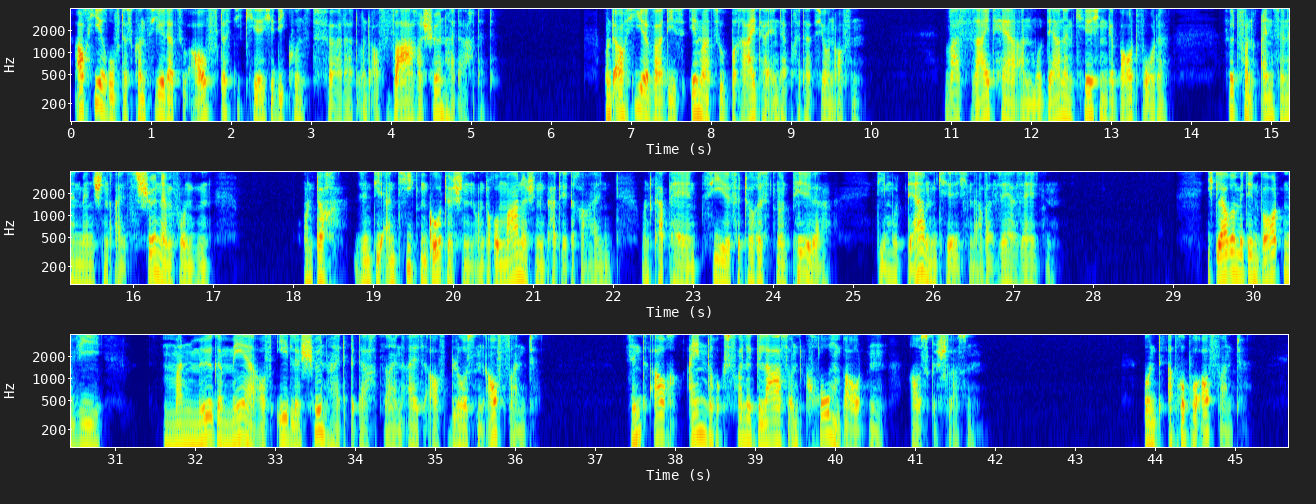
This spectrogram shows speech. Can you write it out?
Auch hier ruft das Konzil dazu auf, dass die Kirche die Kunst fördert und auf wahre Schönheit achtet. Und auch hier war dies immer zu breiter Interpretation offen. Was seither an modernen Kirchen gebaut wurde, wird von einzelnen Menschen als schön empfunden, und doch sind die antiken gotischen und romanischen Kathedralen und Kapellen Ziel für Touristen und Pilger, die modernen Kirchen aber sehr selten. Ich glaube mit den Worten wie man möge mehr auf edle Schönheit bedacht sein als auf bloßen Aufwand, sind auch eindrucksvolle Glas- und Chrombauten ausgeschlossen. Und apropos Aufwand.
